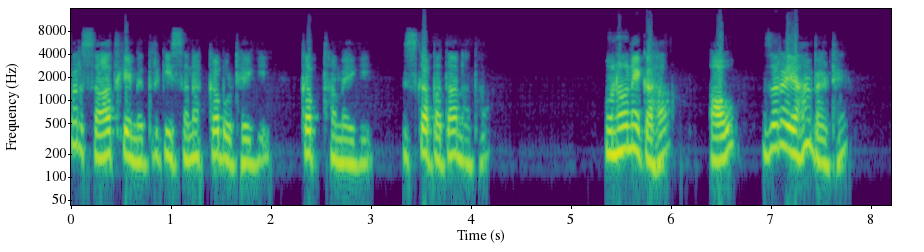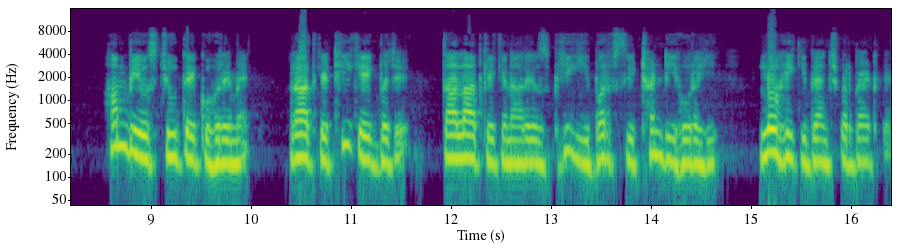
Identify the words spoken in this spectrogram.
पर साथ के मित्र की सनक कब उठेगी, कब थमेगी, इसका पता न था। उन्होंने कहा, आओ, जरा यहाँ बैठे। हम भी उस चूते कोहरे में रात के ठीक एक बजे तालाब के किनारे उस भीगी बर्फ़ सी ठंडी हो रही लोहे की बेंच पर बैठ गए।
